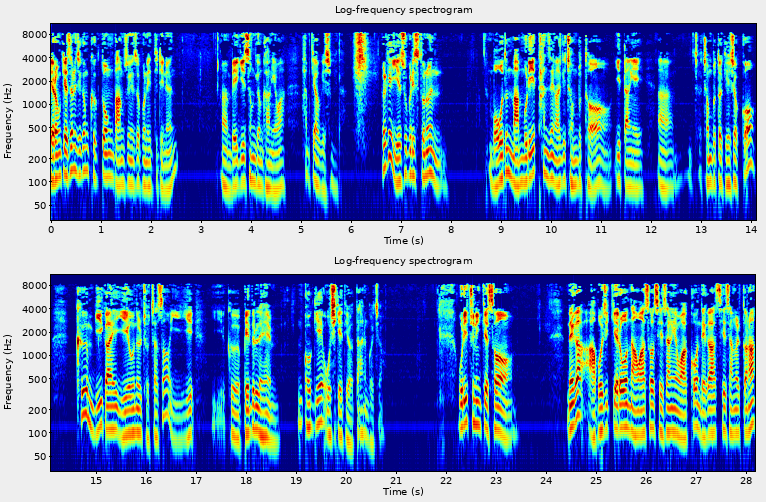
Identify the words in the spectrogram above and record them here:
여러분께서는 지금 극동 방송에서 보내드리는 어, 매기 성경 강해와 함께하고 계십니다. 그렇게 예수 그리스도는 모든 만물이 탄생하기 전부터 이 땅에 아, 전부터 계셨고 그 미가의 예언을 좇아서 이, 그 베들레헴 거기에 오시게 되었다 하는 거죠. 우리 주님께서 내가 아버지께로 나와서 세상에 왔고 내가 세상을 떠나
